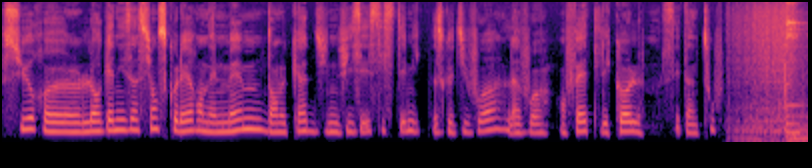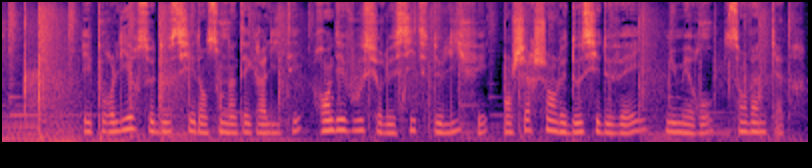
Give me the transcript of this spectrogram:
sur euh, l'organisation scolaire en elle-même dans le cadre d'une visée systémique. Parce que tu vois, la voix, en fait, l'école, c'est un tout. Et pour lire ce dossier dans son intégralité, rendez-vous sur le site de l'IFE en cherchant le dossier de veille numéro 124.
